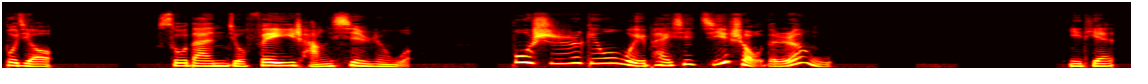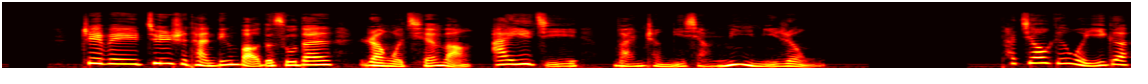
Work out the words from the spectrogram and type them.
不久，苏丹就非常信任我，不时给我委派些棘手的任务。一天。这位君士坦丁堡的苏丹让我前往埃及完成一项秘密任务。他交给我一个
